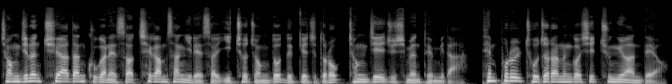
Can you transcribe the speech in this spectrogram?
정지는 최하단 구간에서 체감상 1에서 2초 정도 느껴지도록 정지해 주시면 됩니다. 템포를 조절하는 것이 중요한데요.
